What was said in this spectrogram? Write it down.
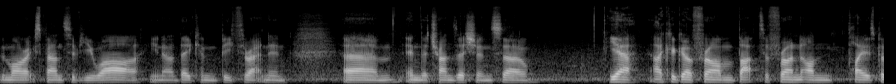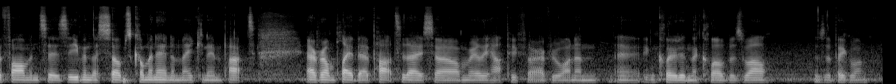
the more expansive you are, you know they can be threatening um, in the transition. So yeah, I could go from back to front on players' performances, even the subs coming in and making impact. Everyone played their part today, so I'm really happy for everyone and uh, including the club as well. It was a big one.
